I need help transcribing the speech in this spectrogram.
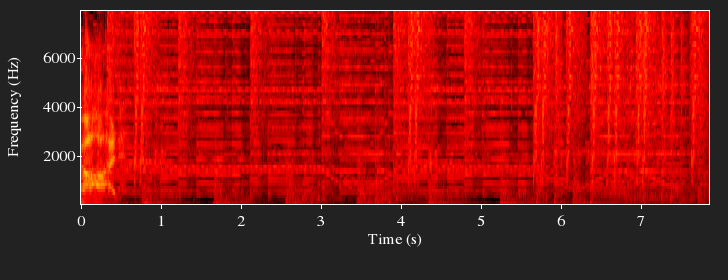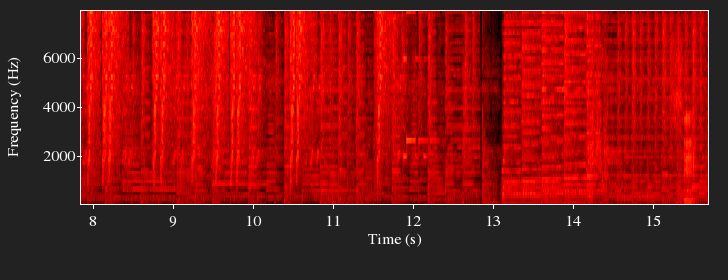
God. Let's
